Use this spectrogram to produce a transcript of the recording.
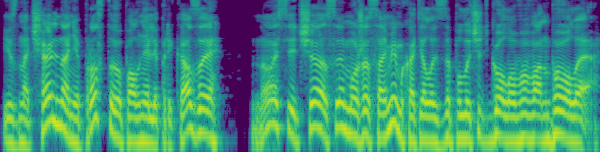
Изначально они просто выполняли приказы, но сейчас им уже самим хотелось заполучить голову Ван Буэлэ.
